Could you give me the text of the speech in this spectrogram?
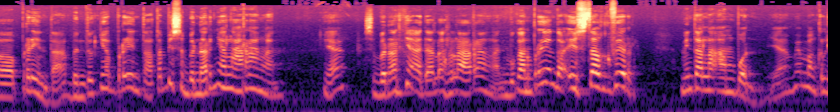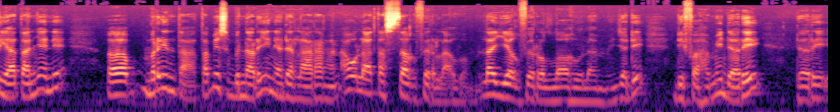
uh, perintah, bentuknya perintah tapi sebenarnya larangan ya. Sebenarnya adalah larangan, bukan perintah. Istighfir, mintalah ampun ya. Memang kelihatannya ini uh, merintah tapi sebenarnya ini adalah larangan. Aula tastaghfir lahum la yaghfirullahu lahum. Jadi difahami dari dari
